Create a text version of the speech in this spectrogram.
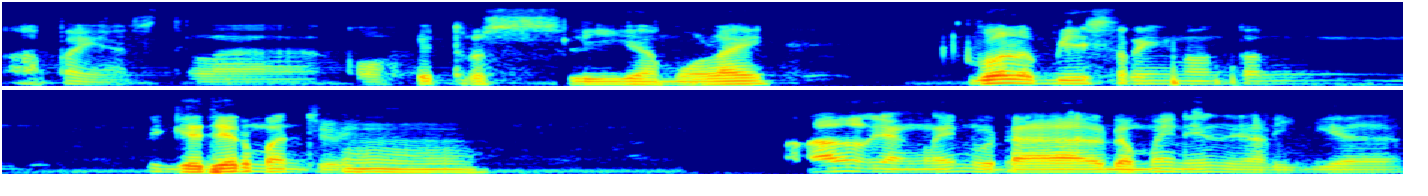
apa ya setelah Covid terus liga mulai gue lebih sering nonton Liga Jerman cuy. hmm. Padahal yang lain udah udah main ya Liga.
